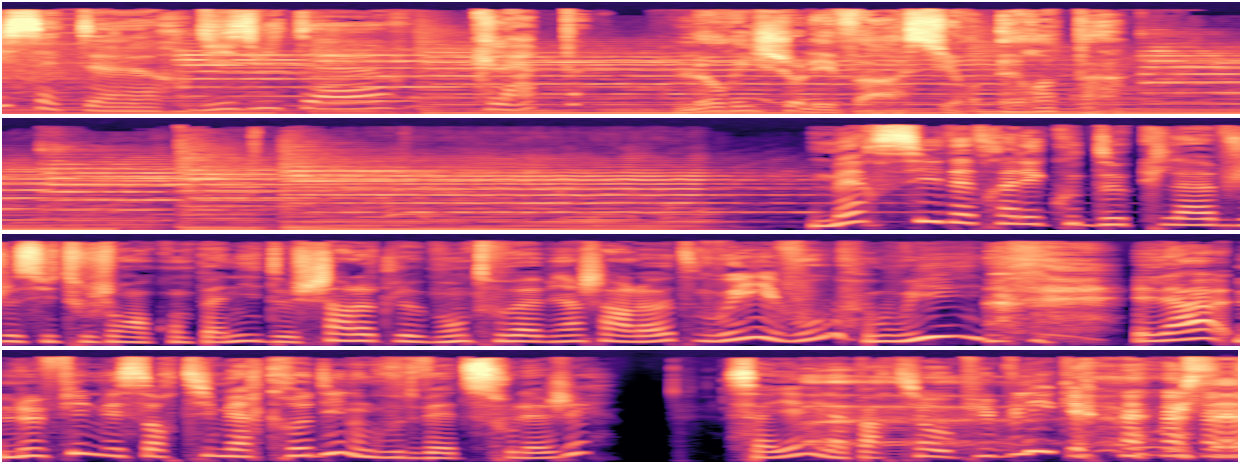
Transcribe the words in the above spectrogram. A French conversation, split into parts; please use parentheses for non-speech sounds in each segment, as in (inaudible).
17h, 18h, clap. Laurie Choleva sur Europe 1. Merci d'être à l'écoute de Clap. Je suis toujours en compagnie de Charlotte Lebon. Tout va bien, Charlotte? Oui, et vous? Oui. Et là, le film est sorti mercredi, donc vous devez être soulagée. Ça y est, il appartient au public. (laughs) Oui, c'est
